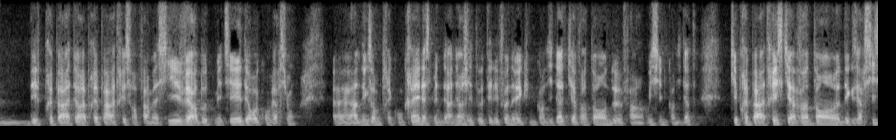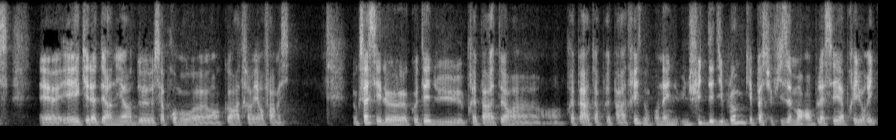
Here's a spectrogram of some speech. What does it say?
des, préparateurs et préparatrices en pharmacie vers d'autres métiers, des reconversions. un exemple très concret, la semaine dernière, j'étais au téléphone avec une candidate qui a 20 ans de... Enfin, oui, c'est une candidate qui est préparatrice, qui a 20 ans d'exercice euh, et qui est la dernière de sa promo euh, encore à travailler en pharmacie. Donc ça, c'est le côté du préparateur, euh, préparateur préparatrice. Donc on a une, fuite des diplômes qui n'est pas suffisamment remplacée a priori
